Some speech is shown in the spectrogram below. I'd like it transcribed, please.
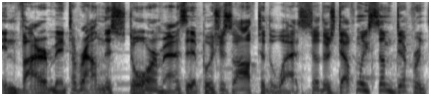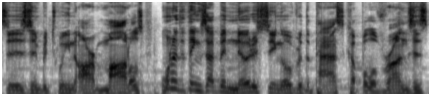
environment around this storm as it pushes off to the west. So there's definitely some differences in between our models. One of the things I've been noticing over the past couple of runs is,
